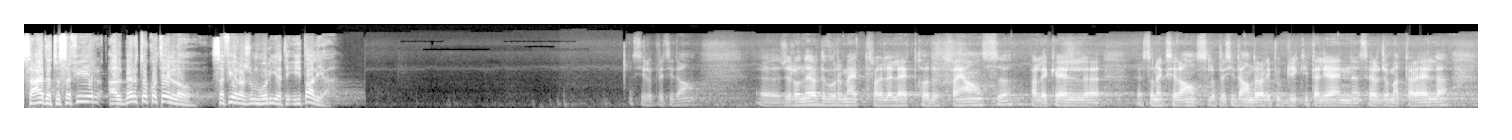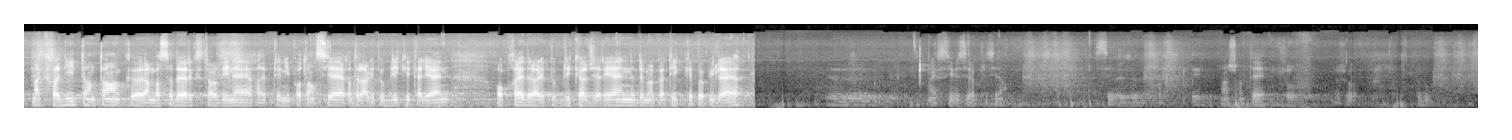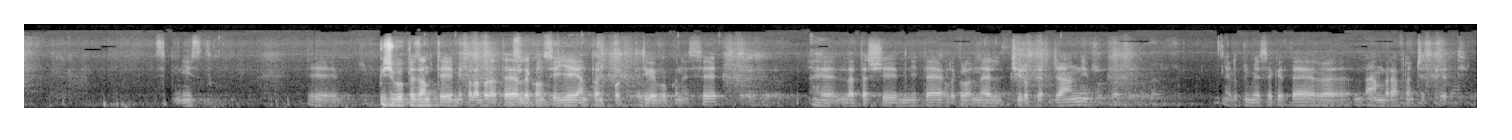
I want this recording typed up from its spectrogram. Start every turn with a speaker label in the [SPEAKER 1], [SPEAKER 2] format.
[SPEAKER 1] سعادة السفير ألبرتو كوتيلو سفير جمهورية إيطاليا
[SPEAKER 2] Monsieur le Président, euh, j'ai l'honneur de vous remettre les lettres de créance par lesquelles euh, Son Excellence le Président de la République italienne, Sergio Mattarella, m'accrédite en tant qu'ambassadeur extraordinaire et plénipotentiaire de la République italienne auprès de la République algérienne démocratique et populaire. Merci, Monsieur le Président. Merci. Enchanté. Bonjour. Monsieur le ministre. Et puis-je vous présenter mes collaborateurs, le conseiller Antonio Politi que vous connaissez, l'attaché militaire, le colonel Ciro Piergianni, et le premier secrétaire euh, Ambra Franceschetti.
